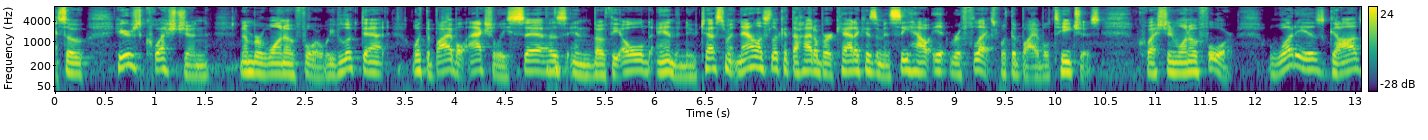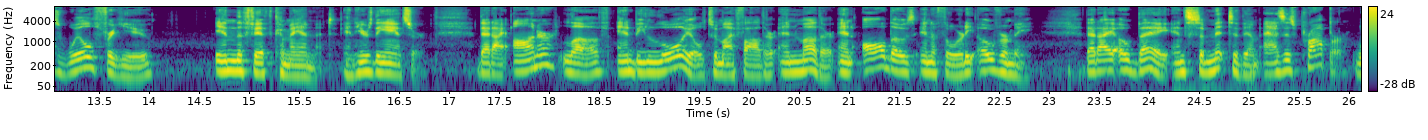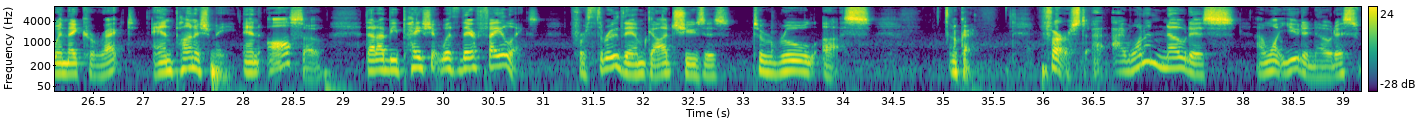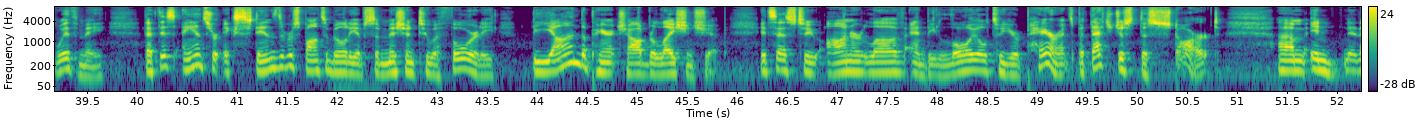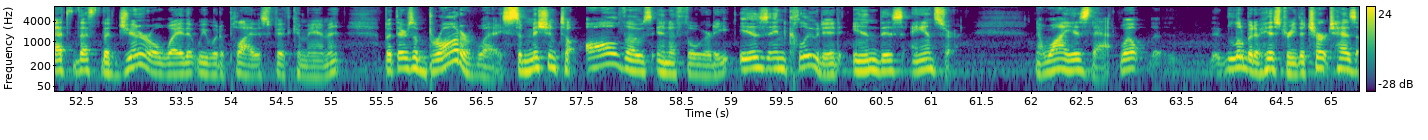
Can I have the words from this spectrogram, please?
So here's question number 104. We've looked at what the Bible actually says in both the Old and the New Testament. Now let's look at the Heidelberg Catechism and see how it reflects what the Bible teaches. Question 104 What is God's will for you in the fifth commandment? And here's the answer that I honor, love, and be loyal to my father and mother and all those in authority over me that I obey and submit to them as is proper when they correct and punish me, and also that I be patient with their failings, for through them God chooses to rule us. Okay, first, I, I want to notice. I want you to notice with me that this answer extends the responsibility of submission to authority beyond the parent child relationship. It says to honor, love, and be loyal to your parents, but that's just the start. Um, in that's that's the general way that we would apply this fifth commandment. But there's a broader way. Submission to all those in authority is included in this answer. Now, why is that? Well, a little bit of history. The church has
